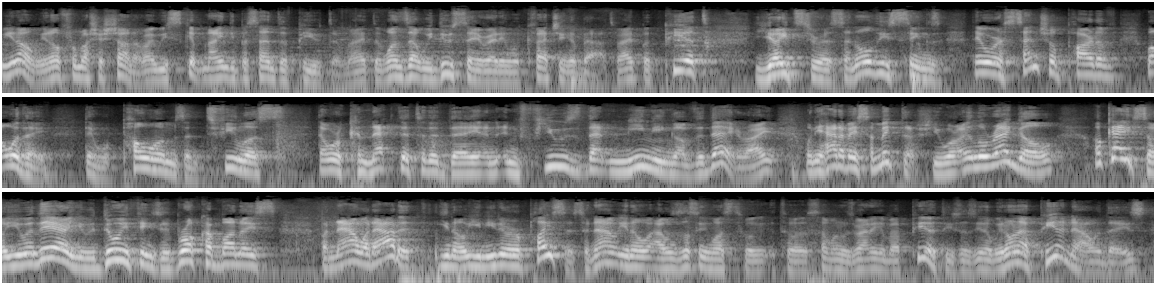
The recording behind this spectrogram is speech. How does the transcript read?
you know, we know from Rosh Hashanah, right? We skip 90% of piyutim, right? The ones that we do say already, we're kvetching about, right? But piyut, yitzurus, and all these things, they were essential part of, what were they? They were poems and tefillas that were connected to the day and infused that meaning of the day, right? When you had a Beis HaMikdash, you were Eilu Regel, okay, so you were there, you were doing things, you brought karbanis, but now without it, you know, you need to replace it. So now, you know, I was listening once to, to someone who was writing about piyut, he says, you know, we don't have piyut nowadays,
